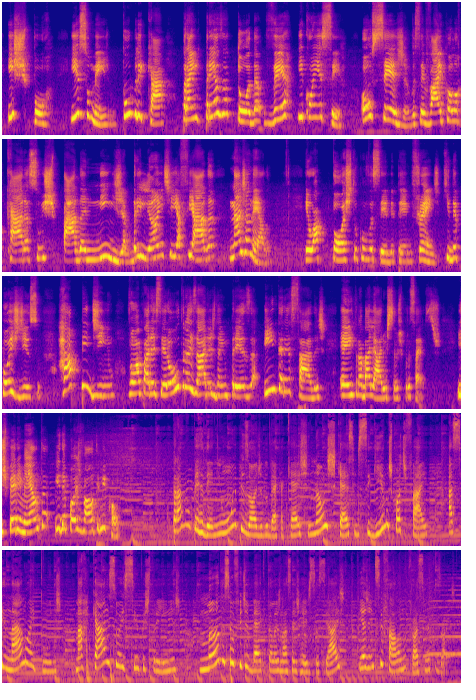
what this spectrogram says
Expor. Isso mesmo, publicar para a empresa toda ver e conhecer. Ou seja, você vai colocar a sua espada ninja brilhante e afiada na janela. Eu aposto com você, BPM Friend, que depois disso, rapidinho vão aparecer outras áreas da empresa interessadas em trabalhar os seus processos. Experimenta e depois volta e me conta. Para não perder nenhum episódio do DecaCast, não esquece de seguir no Spotify, assinar no iTunes, marcar as suas cinco estrelinhas, manda seu feedback pelas nossas redes sociais e a gente se fala no próximo episódio.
